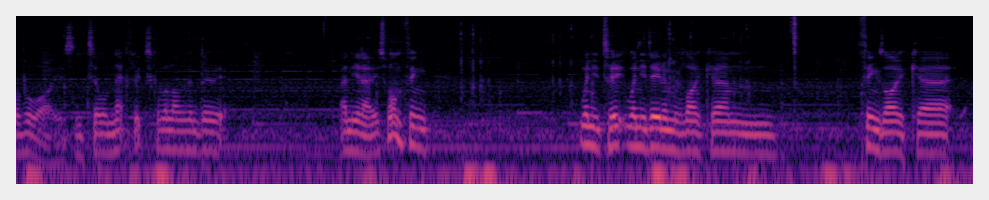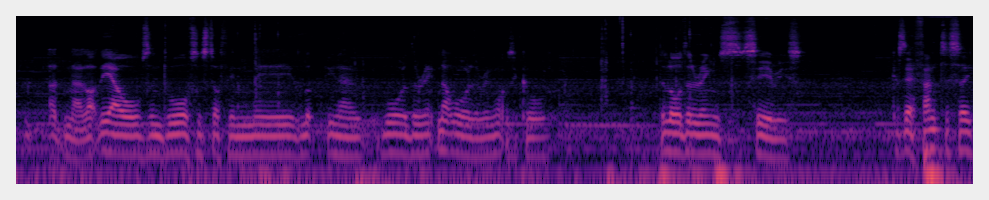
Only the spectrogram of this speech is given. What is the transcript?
otherwise until Netflix come along and do it. And you know, it's one thing when you when you're dealing with like um, things like uh, I don't know, like the elves and dwarves and stuff in the you know, War of the Ring, not War of the Ring, what was it called? The Lord of the Rings series, because they're fantasy.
